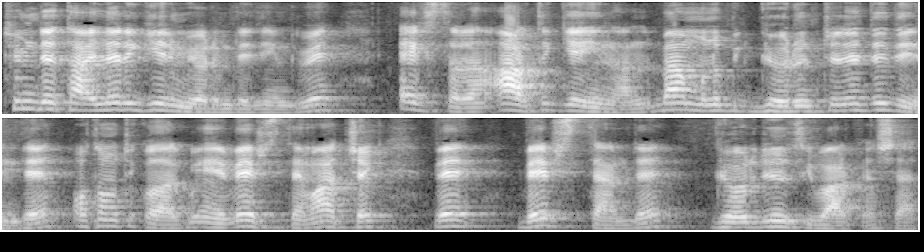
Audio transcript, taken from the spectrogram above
Tüm detayları girmiyorum dediğim gibi. Ekstradan artık yayınlandı. Ben bunu bir görüntüle dediğimde otomatik olarak beni web sitemi açacak ve web sitemde gördüğünüz gibi arkadaşlar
